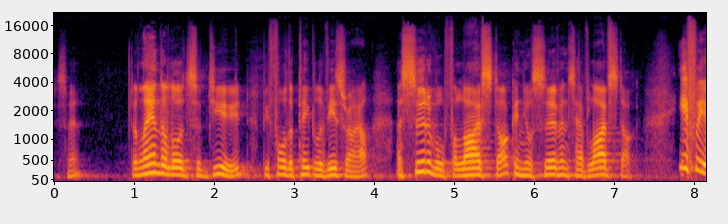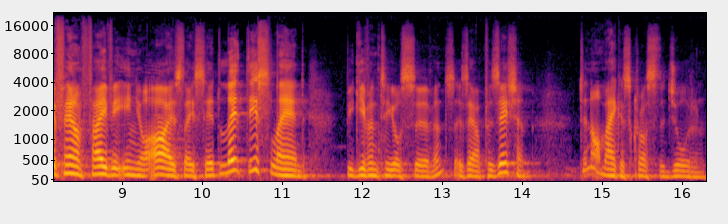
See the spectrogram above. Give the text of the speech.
just a minute, the land the Lord subdued before the people of Israel are suitable for livestock, and your servants have livestock. If we have found favour in your eyes, they said, let this land be given to your servants as our possession. Do not make us cross the Jordan.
